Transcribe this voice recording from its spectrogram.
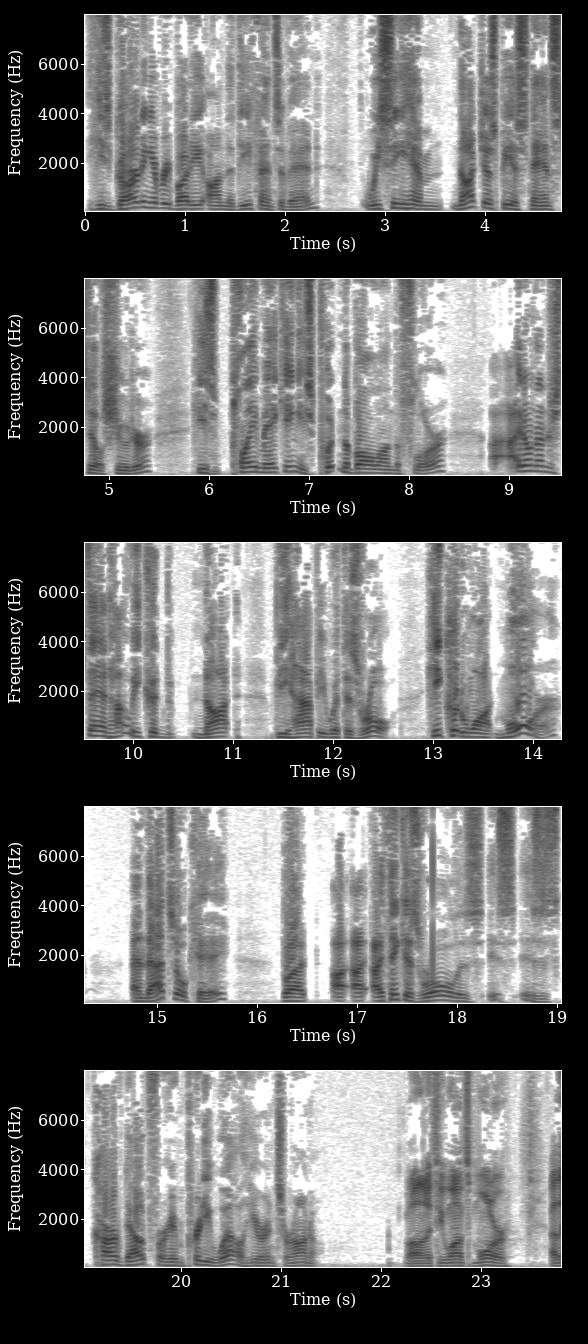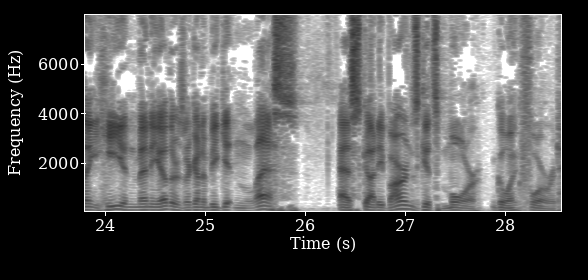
he's guarding everybody on the defensive end. We see him not just be a standstill shooter, he's playmaking, he's putting the ball on the floor. I don't understand how he could not be happy with his role. He could want more, and that's okay, but I, I think his role is, is, is carved out for him pretty well here in Toronto. Well, and if he wants more, I think he and many others are going to be getting less as Scottie Barnes gets more going forward.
